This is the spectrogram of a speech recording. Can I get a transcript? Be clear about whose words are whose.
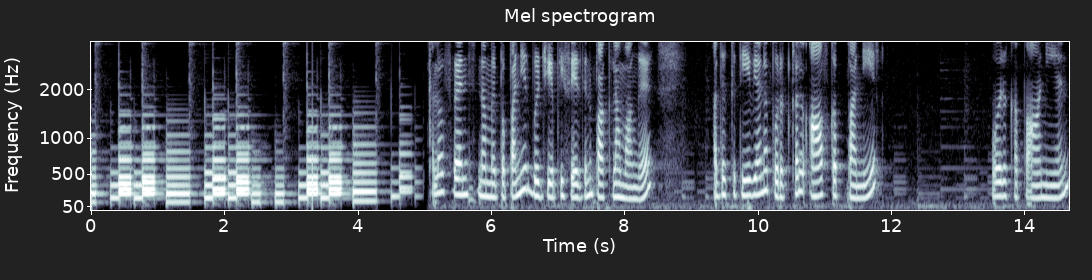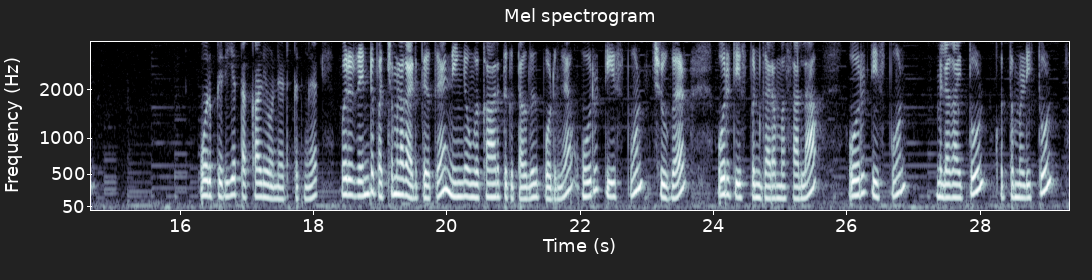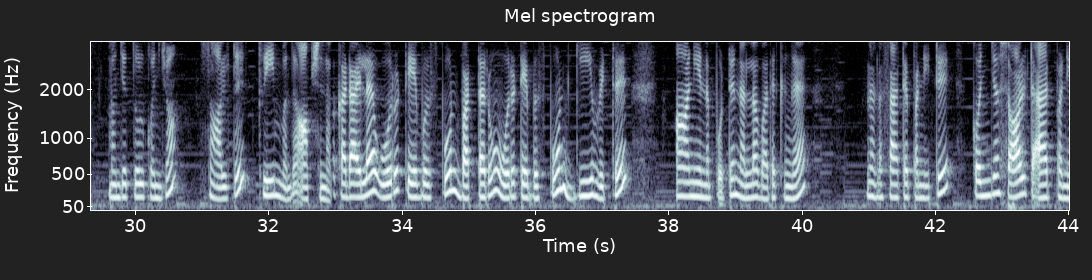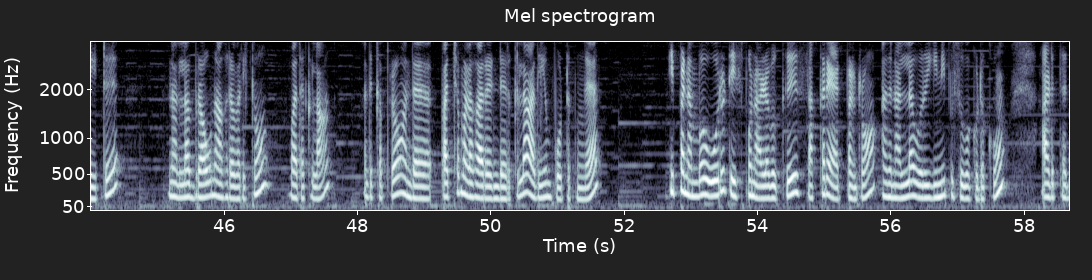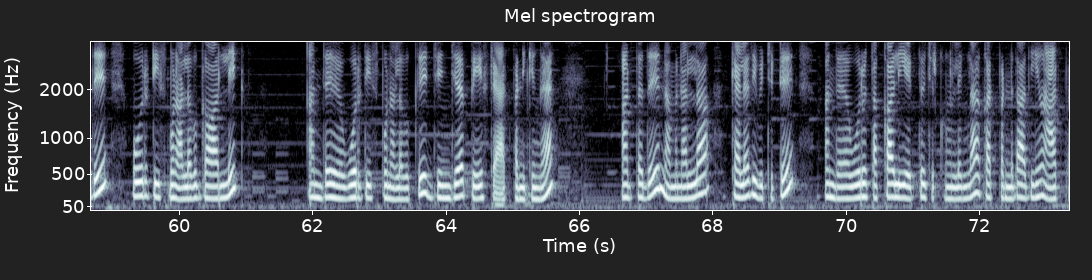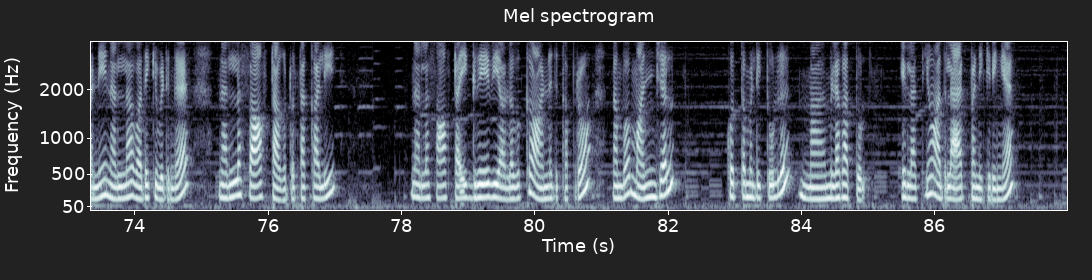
Speaker 1: Hello friends நம்ம இப்போ பன்னீர் புர்ஜி எப்படி செய்கிறதுன்னு பார்க்கலாம் வாங்க. அதுக்கு தேவையான பொருட்கள் ஆஃப் கப் பன்னீர் ஒரு கப் ஆனியன் ஒரு பெரிய தக்காளி ஒன்று எடுத்துக்கோங்க. ஒரு ரெண்டு பச்சை மிளகாய் எடுத்துருக்கேன். நீங்கள் உங்கள் காரத்துக்கு தகுந்தது போடுங்க. ஒரு டீஸ்பூன் சுகர் ஒரு டீஸ்பூன் கரம் மசாலா ஒரு டீஸ்பூன் மிளகாய்த்தூள் கொத்தமல்லி தூள் மஞ்சத்தூள் கொஞ்சம் சால்ட்டு க்ரீம் வந்து ஆப்ஷனல் கடாயில் ஒரு டேபிள் ஸ்பூன் பட்டரும் ஒரு டேபிள் ஸ்பூன் கீயும் விட்டு ஆனியனை போட்டு நல்லா வதக்குங்க. நல்லா சாட்டை பண்ணிவிட்டு கொஞ்சம் சால்ட் ஆட் பண்ணிவிட்டு நல்லா ப்ரௌன் ஆகிற வரைக்கும் வதக்கலாம். அதுக்கப்புறம் அந்த பச்சை மிளகாய் ரெண்டு இருக்குல்ல அதையும் போட்டுக்குங்க. இப்போ நம்ம ஒரு டீஸ்பூன் அளவுக்கு சர்க்கரை ஆட் பண்ணுறோம் அது நல்லா ஒரு இனிப்பு சுவை கொடுக்கும். அடுத்தது ஒரு டீஸ்பூன் அளவு கார்லிக் அண்டு ஒரு டீஸ்பூன் அளவுக்கு ஜிஞ்சர் பேஸ்ட் ஆட் பண்ணிக்கோங்க. அடுத்தது நம்ம நல்லா கிளறி விட்டுட்டு அந்த ஒரு தக்காளி எடுத்து வச்சுருக்கோங்க இல்லைங்களா? கட் பண்ணது அதையும் ஆட் பண்ணி நல்லா வதக்கி விடுங்க. நல்லா சாஃப்ட் ஆகட்டும் தக்காளி. நல்லா சாஃப்டாகி கிரேவி அளவுக்கு ஆனதுக்கப்புறம் நம்ம மஞ்சள் கொத்தமல்லி தூள் ம மிளகாத்தூள் எல்லாத்தையும் அதில் ஆட் பண்ணிக்கிறீங்க.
